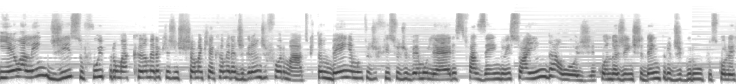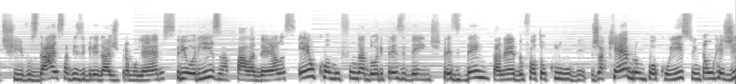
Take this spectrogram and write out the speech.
E eu, além disso, fui para uma câmera que a gente chama que é a câmera de grande formato, que também é muito difícil de ver mulheres fazendo isso ainda hoje. Quando a gente, dentro de grupos coletivos, dá essa visibilidade para mulheres, prioriza a fala delas. Eu, como fundador e presidente, presidenta né, do Fotoclube, já quebro um pouco isso, então o registro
